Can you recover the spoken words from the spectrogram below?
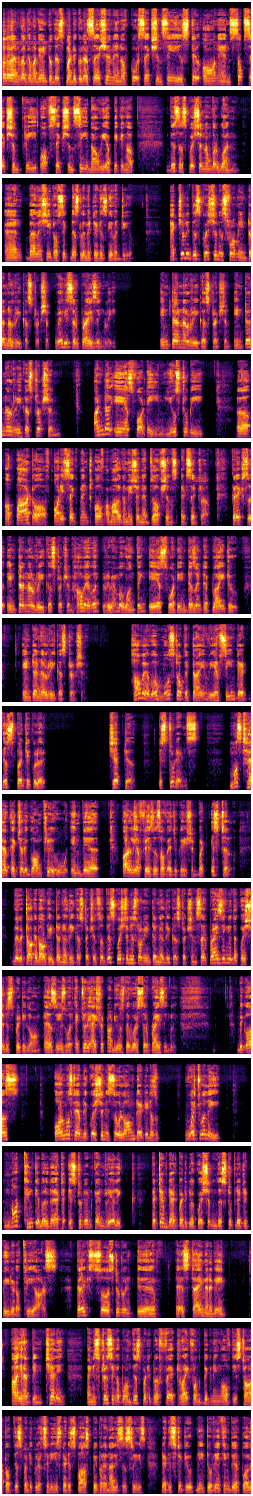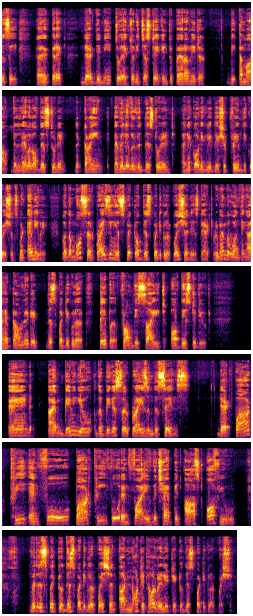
Hello and welcome again to this particular session and of course section C is still on and subsection 3 of section C now we are picking up. This is question number 1 and balance sheet of Sickness Limited is given to you. Actually this question is from internal reconstruction. Very surprisingly internal reconstruction. Internal reconstruction under AS 14 used to be uh, a part of or a segment of amalgamation, absorptions, etc. Correct? So internal reconstruction. However, remember one thing, AS14 doesn't apply to internal reconstruction. However, most of the time we have seen that this particular chapter, students must have actually gone through in their earlier phases of education, but still we will talk about internal reconstruction. So this question is from internal reconstruction. Surprisingly, the question is pretty long as usual. Actually, I should not use the word surprisingly because almost every question is so long that it is virtually not thinkable that a student can really attempt that particular question in the stipulated period of three hours. Correct? So student, uh, as time and again, I have been telling and stressing upon this particular fact right from the beginning of the start of this particular series, that is past paper analysis series, that institute need to rethink their policy, uh, correct, that they need to actually just take into parameter the amount, the level of the student, the time available with the student, and accordingly they should frame the questions. But anyway, but the most surprising aspect of this particular question is that, remember one thing, I had downloaded this particular paper from the site of the institute. And I'm giving you the biggest surprise in the sense that part 3 and 4, part 3, 4 and 5 which have been asked of you with respect to this particular question are not at all related to this particular question.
